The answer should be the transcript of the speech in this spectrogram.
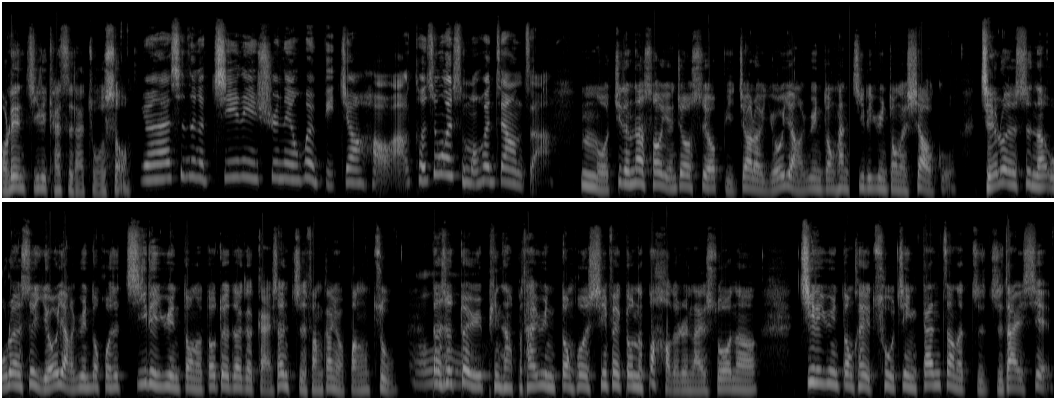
我练肌力开始来着手，原来是这个肌力训练会比较好啊！可是为什么会这样子啊？嗯，我记得那时候研究是有比较了有氧运动和肌力运动的效果，结论是呢，无论是有氧运动或是肌力运动呢，都对这个改善脂肪肝有帮助。哦、但是对于平常不太运动或者心肺功能不好的人来说呢，肌力运动可以促进肝脏的脂质代谢。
